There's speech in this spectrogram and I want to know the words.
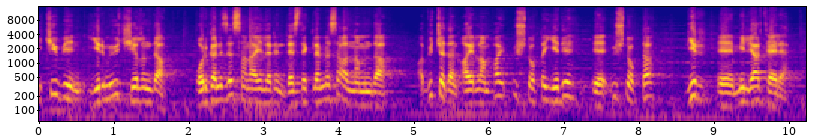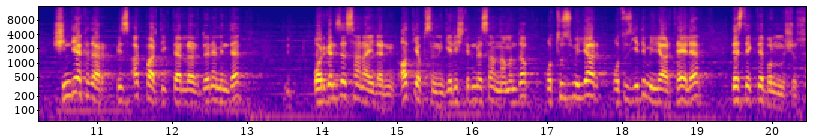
2023 yılında organize sanayilerin desteklenmesi anlamında bütçeden ayrılan pay 3.7 e, 3.1 e, milyar TL. Şimdiye kadar biz AK Parti iktidarları döneminde organize sanayilerin altyapısının geliştirilmesi anlamında 30 milyar 37 milyar TL destekte bulunmuşuz.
